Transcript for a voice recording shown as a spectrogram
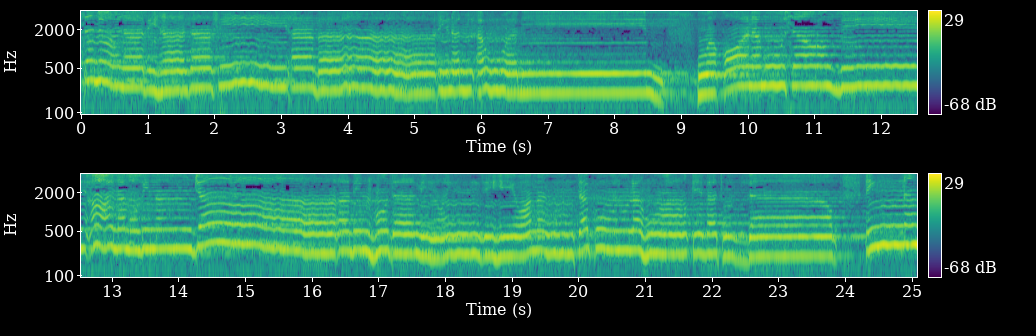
سمعنا بهذا في آبائنا الأولين. وقال موسى ربي أعلم بمن جاء بالهدى من عنده ومن تكون له عاقبة الدار. إنه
